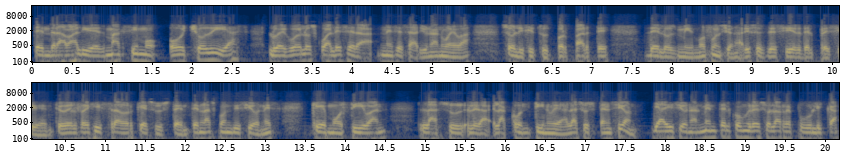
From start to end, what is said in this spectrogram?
tendrá validez máximo ocho días, luego de los cuales será necesaria una nueva solicitud por parte de los mismos funcionarios, es decir, del presidente o del registrador que sustenten las condiciones que motivan la, la, la continuidad de la suspensión. Y adicionalmente el Congreso de la República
